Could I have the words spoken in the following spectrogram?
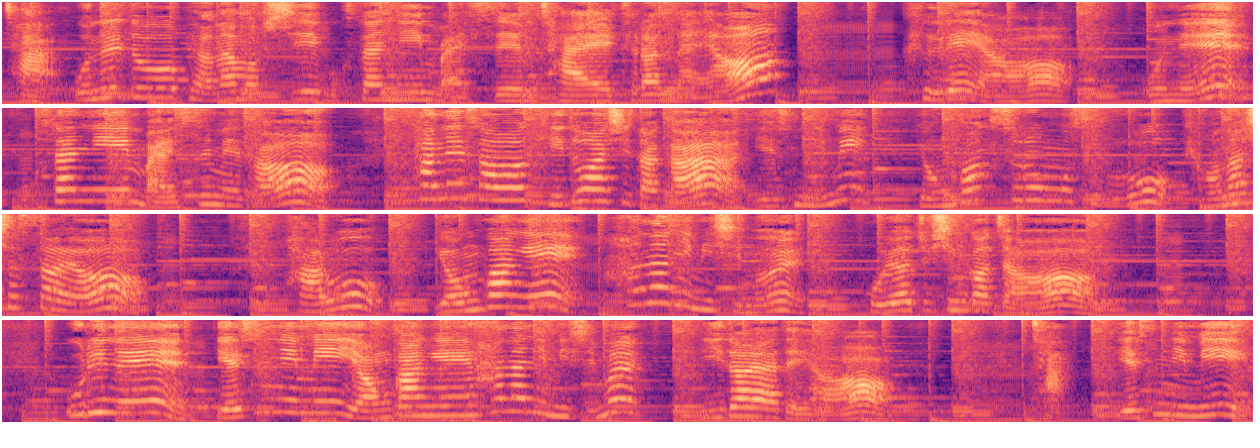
자 오늘도 변함없이 목사님 말씀 잘 들었나요? 그래요 오늘 목사님 말씀에서 산에서 기도하시다가 예수님이 영광스러운 모습으로 변하셨어요 바로 영광의 하나님이심을 보여주신 거죠 우리는 예수님이 영광의 하나님이심을 믿어야 돼요. 자, 예수님이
